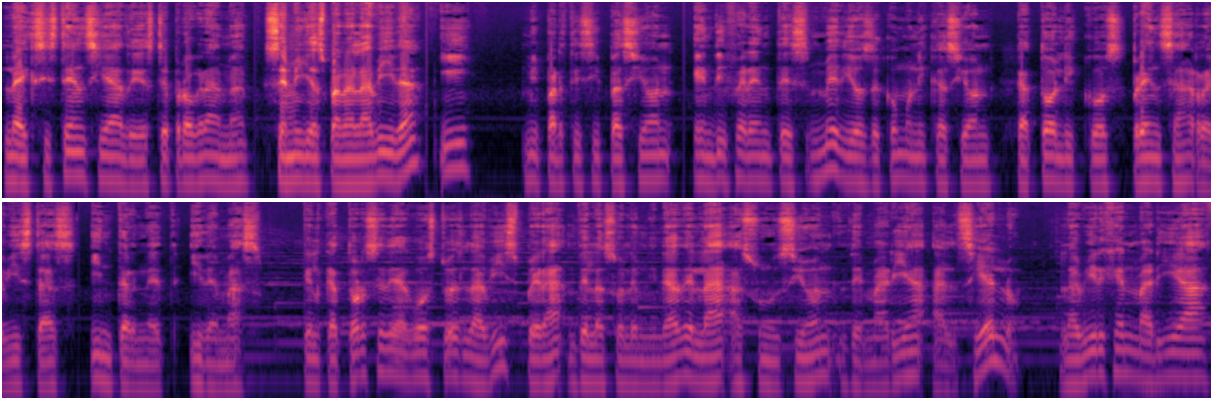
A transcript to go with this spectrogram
la existencia de este programa Semillas para la Vida y mi participación en diferentes medios de comunicación católicos, prensa, revistas, internet y demás. El 14 de agosto es la víspera de la solemnidad de la Asunción de María al cielo. La Virgen María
